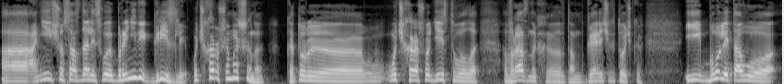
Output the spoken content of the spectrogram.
А они еще создали свой броневик Гризли. Очень хорошая машина, которая э, очень хорошо действовала в разных э, там, горячих точках. И более того,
